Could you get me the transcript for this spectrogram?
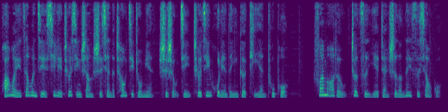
华为在问界系列车型上实现的超级桌面是手机车机互联的一个体验突破。Flyme Auto 这次也展示了类似效果。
